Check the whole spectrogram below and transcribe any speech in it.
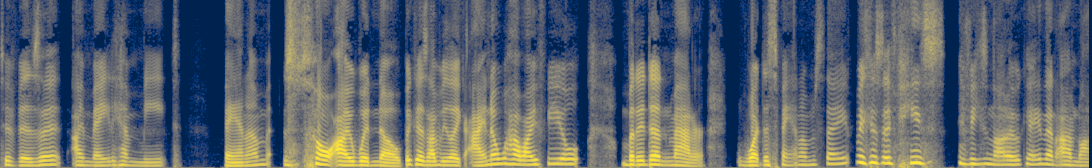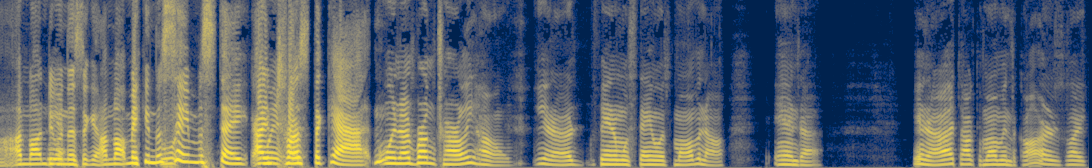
to visit, I made him meet Phantom so I would know because I'd be like, I know how I feel, but it doesn't matter. What does Phantom say? Because if he's if he's not okay, then I'm not. I'm not doing Yeah. this again. I'm not making the Wh- same mistake. I when- trust the cat. when I brought Charlie home, you know, Phantom was staying with mom and all, and uh, you know, I talked to mom in the car. It's like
